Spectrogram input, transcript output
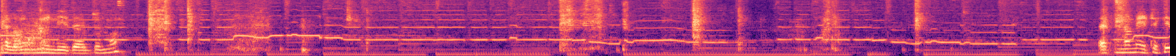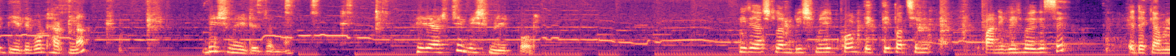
ভালোভাবে মিলিয়ে দেওয়ার জন্য। এখন আমি এটাকে দিয়ে দেবো ঢাকনা বিশ মিনিটের জন্য। ফিরে আসছি বিশ মিনিট পর। ফিরে আসলাম বিশ মিনিট পর দেখতেই পাচ্ছেন পানি বের হয়ে গেছে। এটাকে আমি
